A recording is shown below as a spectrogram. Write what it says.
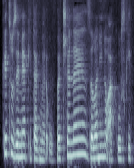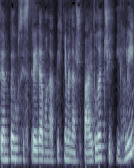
Keď sú zemiaky takmer upečené, zeleninu a kúsky tempehu si striedavo napichneme na špajdle či ihly,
